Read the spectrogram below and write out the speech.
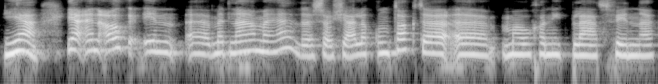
ja. ja en ook in eh, met name hè, de sociale contacten mogen niet plaatsvinden.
